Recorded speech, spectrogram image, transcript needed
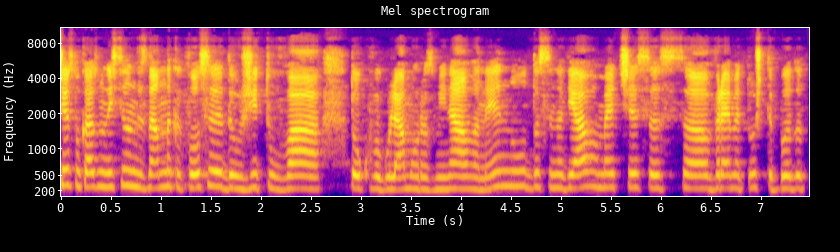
Честно казвам, наистина не знам на какво се дължи това толкова голямо разминаване, но да се надяваме, че с времето ще бъдат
